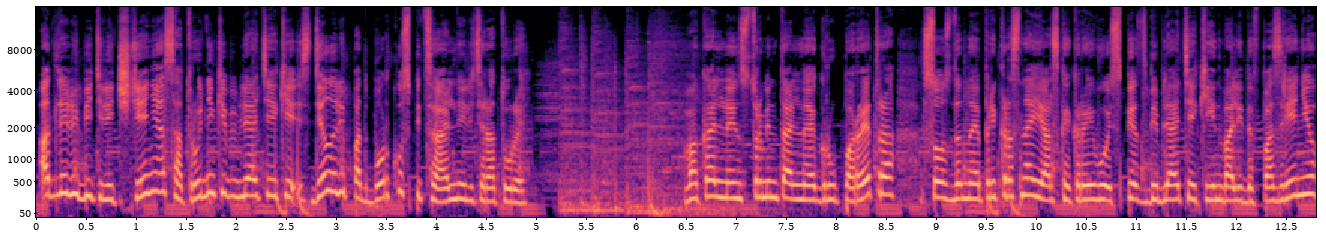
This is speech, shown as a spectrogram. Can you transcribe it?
А для любителей чтения сотрудники библиотеки сделали подборку специальной литературы. Вокально-инструментальная группа «Ретро», созданная при Красноярской краевой спецбиблиотеке инвалидов по зрению,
